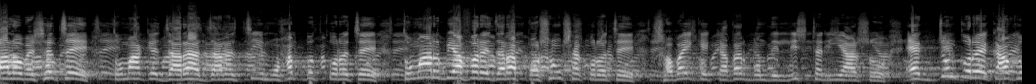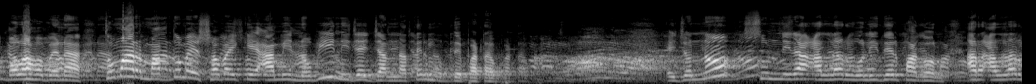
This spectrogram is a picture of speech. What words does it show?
ভালোবেসেছে, তোমাকে যারা জানাচ্ছি মোহাব্বত করেছে, তোমার ব্যাপারে যারা প্রশংসা করেছে, সবাইকে কাতারবন্দির লিস্টটা নিয়ে আসো। একজন করে কাউকে বলা হবে না। তোমার মাধ্যমে সবাইকে আমি নবী নিজেই জান্নাতের মধ্যে পাঠাবো। এই জন্য সুন্নিরা আল্লাহর ওলিদের পাগল। আর আল্লাহর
